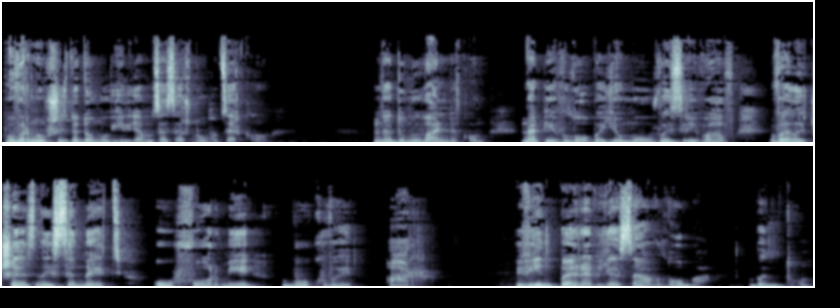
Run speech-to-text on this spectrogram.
Повернувшись додому, Вільям зазирнув у дзеркало. Над умивальником на півлоба йому визрівав величезний синець у формі букви Ар. Він перев'язав лоба бинтом.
